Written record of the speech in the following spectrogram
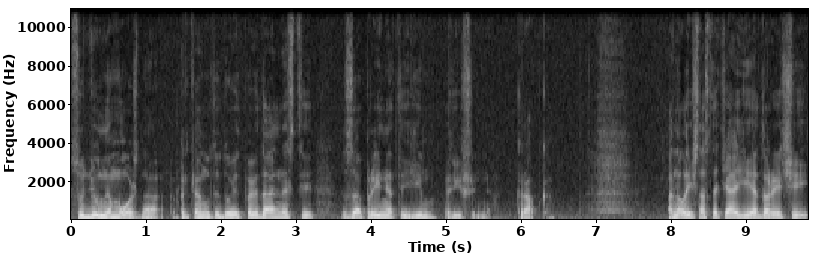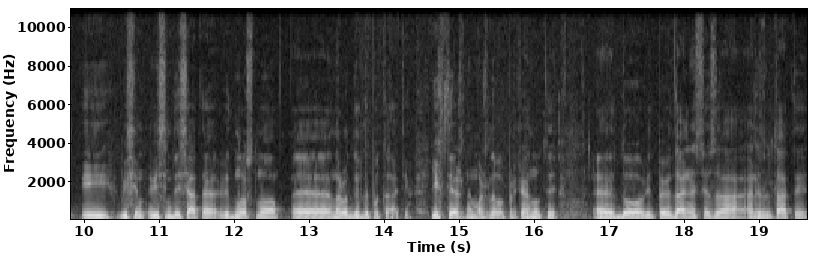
суддю не можна притягнути до відповідальності за прийняте їм рішення. Крапка. Аналогічна стаття є, до речі, і 80 відносно е, народних депутатів. Їх теж неможливо притягнути е, до відповідальності за результати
